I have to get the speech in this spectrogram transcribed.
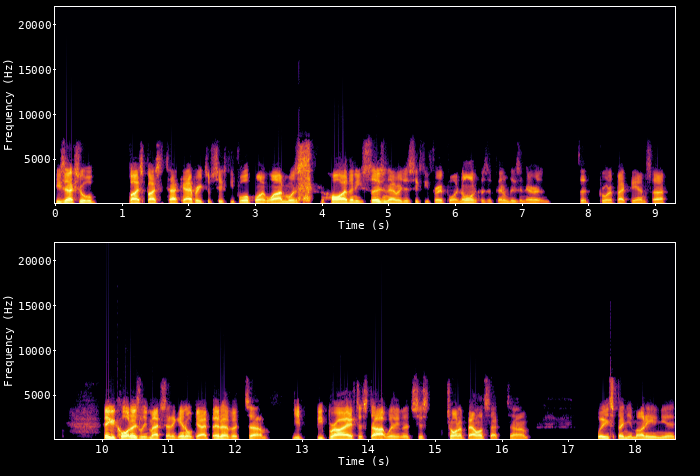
his actual base base attack average of 64.1 was higher than his season average of 63.9 because of penalties and errors that brought it back down. So he could quite easily match that again or go better, but um, you'd be brave to start with him. It's just trying to balance that um, where you spend your money in your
